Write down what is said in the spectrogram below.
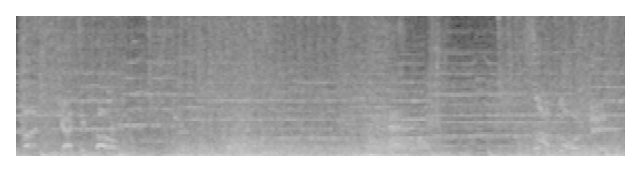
the bus, got to go! Stop doing this!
